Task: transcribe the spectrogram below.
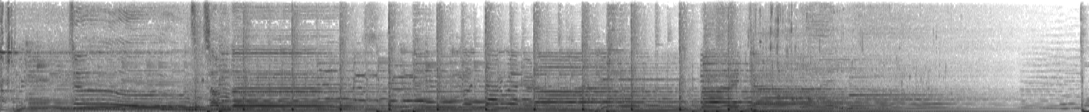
And tumblers.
